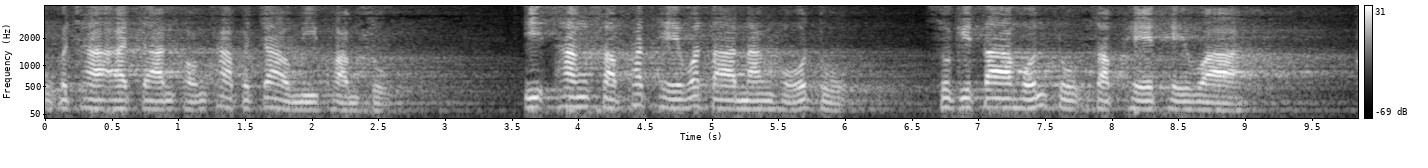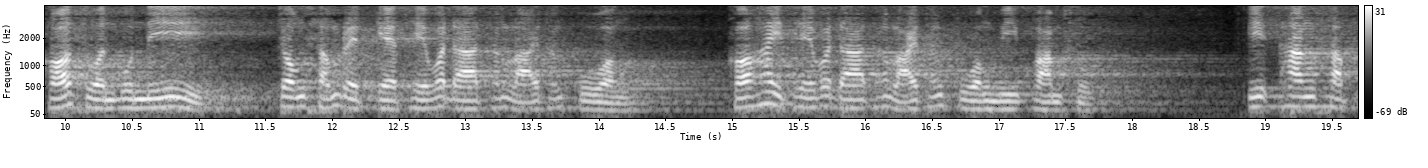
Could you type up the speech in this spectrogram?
อุปชาอาจารย์ของข้าพเจ้ามีความสุข อิทังสัพพเทวตานังโหตุ สุกิตาโหนตุสัพเพเทวา ขอส่วนบุญนี้จงสำเร็จแก่เทวดาทั้งหลายทั้งปวง ขอให้เทวดาทั้งหลายทั้งปวงมีความสุข อิทังสัพพ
